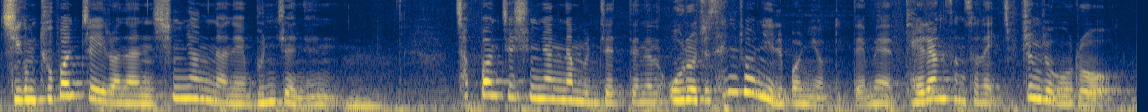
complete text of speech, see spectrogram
지금 두 번째 일어난 식량난의 문제는 음. 첫 번째 식량난 문제 때는 오로지 생존이 1번이었기 때문에 대량 생산에 집중적으로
